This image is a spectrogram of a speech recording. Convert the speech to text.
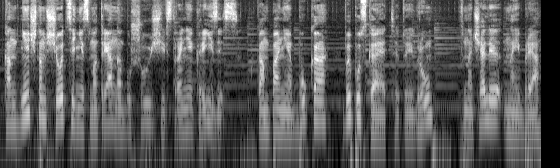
В конечном счете, несмотря на бушующий в стране кризис, компания Бука выпускает эту игру в начале ноября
